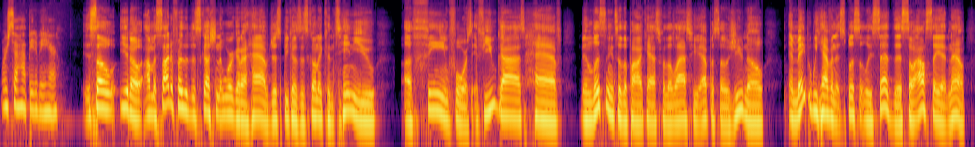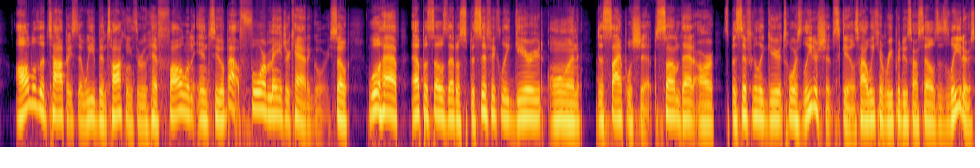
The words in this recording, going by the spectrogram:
We're so happy to be here. So, you know, I'm excited for the discussion that we're going to have just because it's going to continue a theme for us. If you guys have been listening to the podcast for the last few episodes, you know, and maybe we haven't explicitly said this, so I'll say it now. All of the topics that we've been talking through have fallen into about four major categories. So, we'll have episodes that are specifically geared on discipleship, some that are specifically geared towards leadership skills, how we can reproduce ourselves as leaders.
